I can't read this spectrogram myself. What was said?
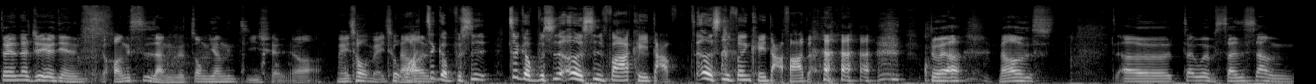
对，那就有点黄市长的中央集权啊。没错没错，哇，这个不是这个不是二四发可以打二四分可以打发的。对啊，然后呃，在 Web 三上，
